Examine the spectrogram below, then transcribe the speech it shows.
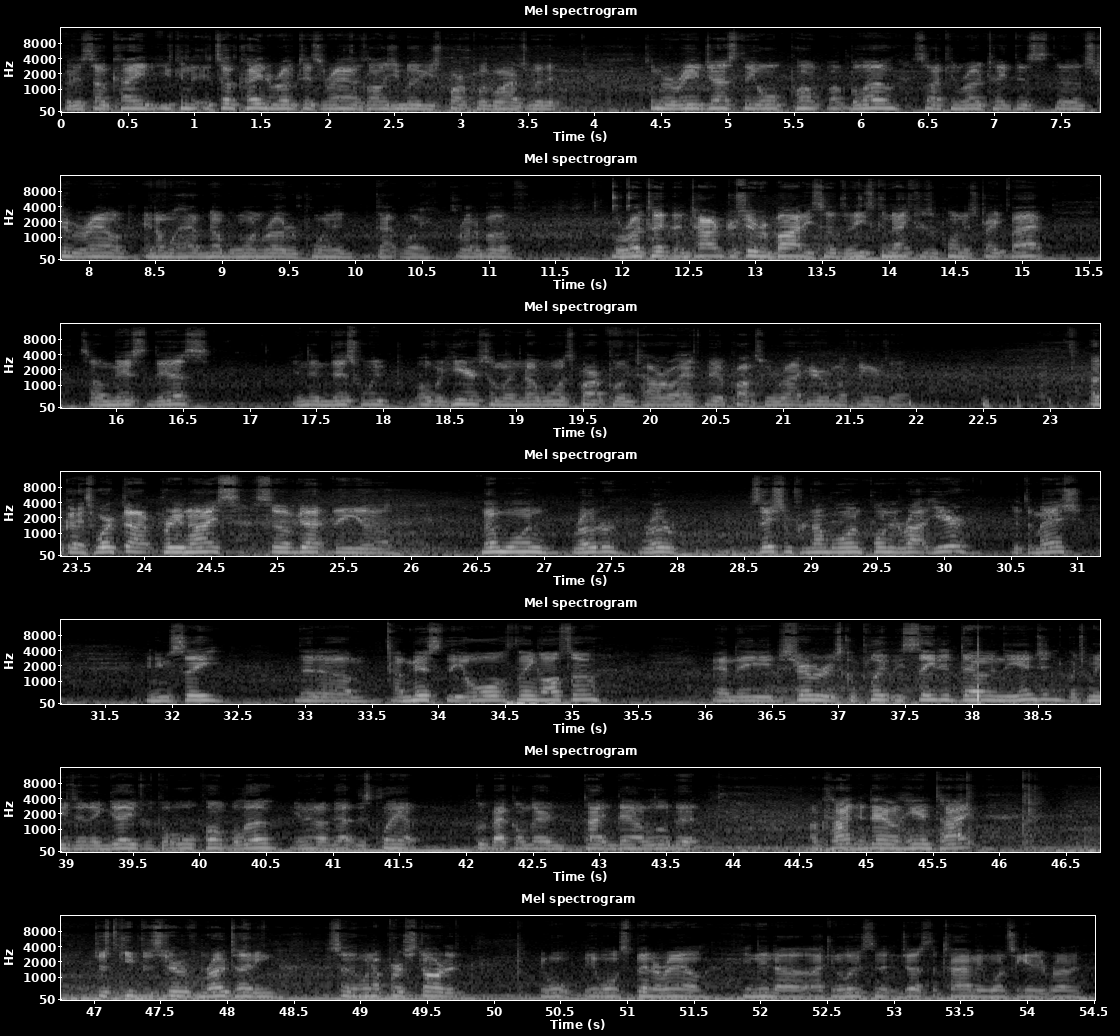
but it's okay, you can, it's okay to rotate this around as long as you move your spark plug wires with it. So I'm gonna readjust the oil pump up below so I can rotate this uh, distributor around and I'm gonna have number one rotor pointed that way, right above We'll rotate the entire distributor body so that these connectors are pointed straight back. So I'll miss this. And then this will be over here. So my number one spark plug tower will have to be approximately right here where my finger's at. Okay, it's worked out pretty nice. So I've got the uh, number one rotor, rotor position for number one pointed right here at the mesh. And you can see that um, I missed the oil thing also. And the distributor is completely seated down in the engine, which means it engaged with the oil pump below. And then I've got this clamp put back on there and tightened down a little bit. I'm tightening it down hand tight just to keep the distributor from rotating so that when I first start it, it won't, it won't spin around. And then uh, I can loosen it and adjust the timing once I get it running.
